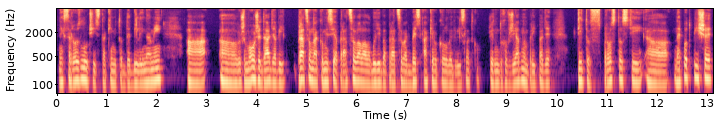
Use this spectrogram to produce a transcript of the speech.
nech sa rozlúči s takýmito debilinami a že môže dať, aby pracovná komisia pracovala, ale bude iba pracovať bez akéhokoľvek výsledku. Že jednoducho v žiadnom prípade títo sprostosti a, nepodpíše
